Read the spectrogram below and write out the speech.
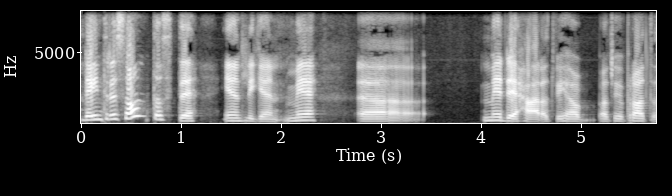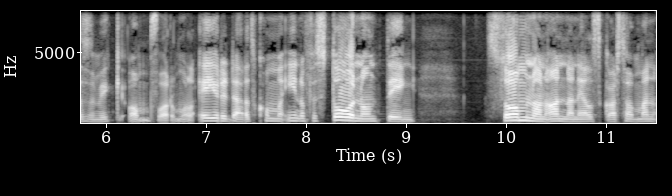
det intressantaste egentligen med, eh, med det här att vi, har, att vi har pratat så mycket om formel är ju det där att komma in och förstå någonting som någon annan älskar som man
